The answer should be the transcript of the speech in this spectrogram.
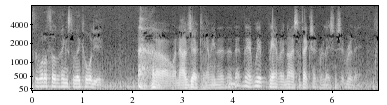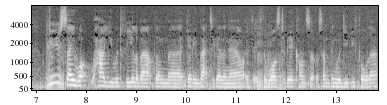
So, what sort of things do they call you? oh, well, no, I'm joking. I mean, they're, they're, we, we have a nice, affectionate relationship, really. Can you just say what, how you would feel about them uh, getting back together now? If, if there was to be a concert or something, would you be for that?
